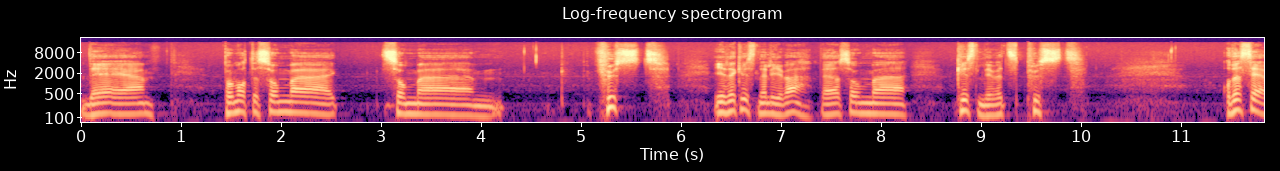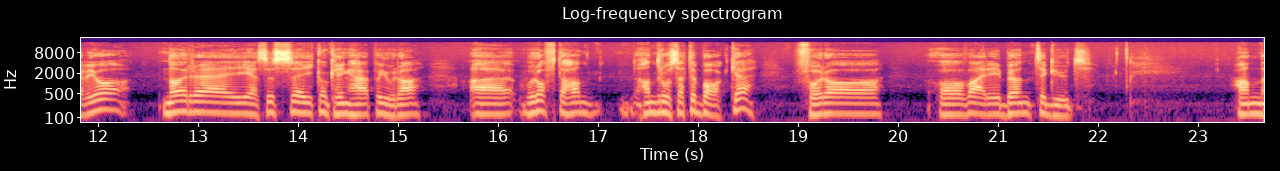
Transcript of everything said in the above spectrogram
Det er på en måte som, eh, som pust i det kristne livet. Det er som kristenlivets pust. Og det ser vi jo når eh, Jesus eh, gikk omkring her på jorda, eh, hvor ofte han, han dro seg tilbake for å, å være i bønn til Gud. Han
